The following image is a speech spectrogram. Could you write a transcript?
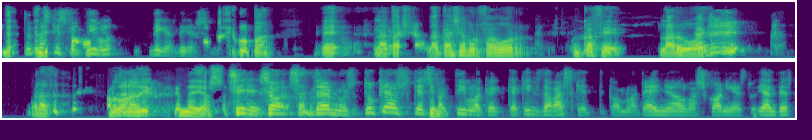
De- tu creus que és factible? Digues, digues. Disculpa. Eh, Natasha, Natasha, por favor, un café. Largo, eh? Gracias. Perdona, di, què em deies? Sí, so, centrem-nos. Tu creus que és Sí. factible que, que equips de bàsquet com la Penya, el Bascònia, Estudiantes,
